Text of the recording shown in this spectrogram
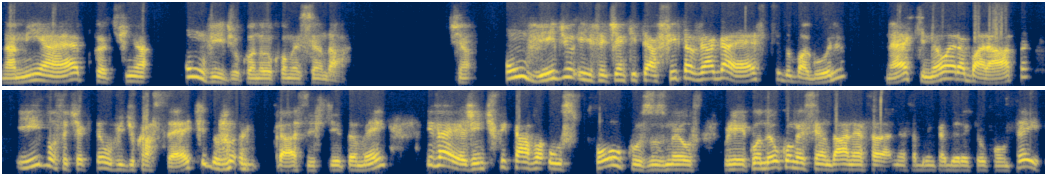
Na minha época tinha um vídeo quando eu comecei a andar. Tinha um vídeo e você tinha que ter a fita VHS do bagulho, né? Que não era barata. E você tinha que ter o vídeo cassete para assistir também. E, velho, a gente ficava os poucos, os meus. Porque quando eu comecei a andar nessa, nessa brincadeira que eu contei,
